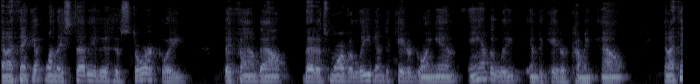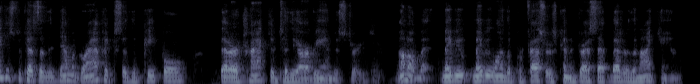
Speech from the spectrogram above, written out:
And I think when they studied it historically, they found out that it's more of a lead indicator going in and a lead indicator coming out. And I think it's because of the demographics of the people that are attracted to the RV industry. I don't know, maybe maybe one of the professors can address that better than I can.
